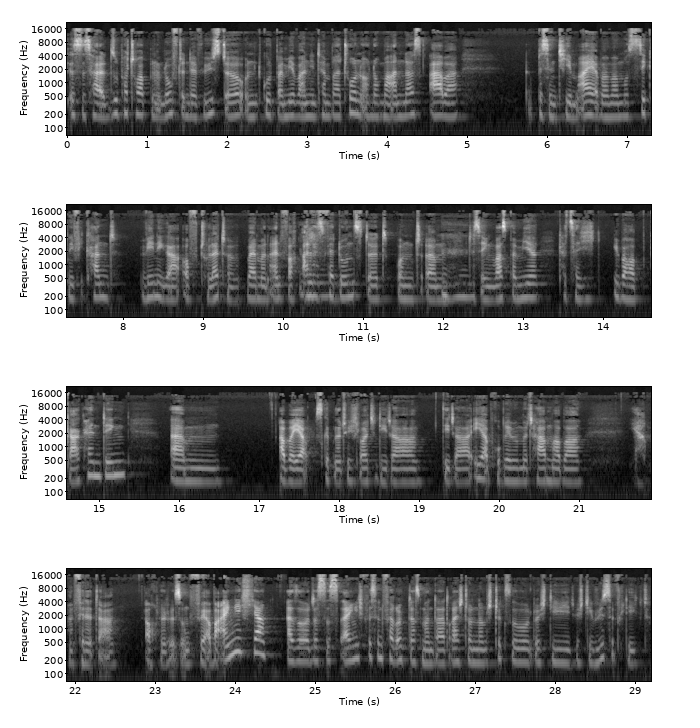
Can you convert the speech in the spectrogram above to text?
es ist halt super trockene Luft in der Wüste und gut, bei mir waren die Temperaturen auch nochmal anders, aber ein bisschen TMI, aber man muss signifikant weniger auf Toilette, weil man einfach mhm. alles verdunstet. Und ähm, mhm. deswegen war es bei mir tatsächlich überhaupt gar kein Ding. Ähm, aber ja, es gibt natürlich Leute, die da, die da eher Probleme mit haben, aber ja, man findet da auch eine Lösung für. Aber eigentlich ja, also das ist eigentlich ein bisschen verrückt, dass man da drei Stunden am Stück so durch die, durch die Wüste fliegt.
